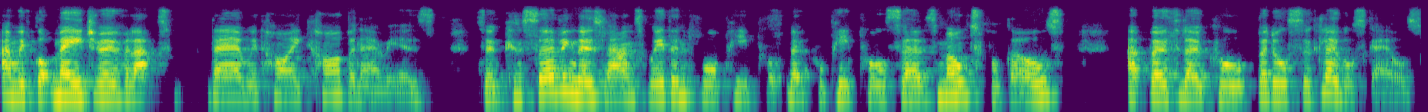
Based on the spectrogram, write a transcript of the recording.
and we've got major overlaps there with high carbon areas. So conserving those lands with and for people, local people serves multiple goals at both local but also global scales.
